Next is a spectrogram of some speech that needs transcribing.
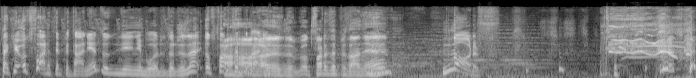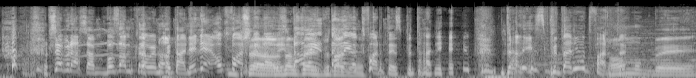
Takie otwarte pytanie, to nie, nie było retoryczne. Otwarte Aha, pytanie. ale to otwarte pytanie. Norf! Przepraszam, bo zamknąłem pytanie. Nie, otwarte Przepraszam, dalej. Dalej, pytanie. dalej otwarte jest pytanie. Dalej jest pytanie otwarte. To mógłby,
